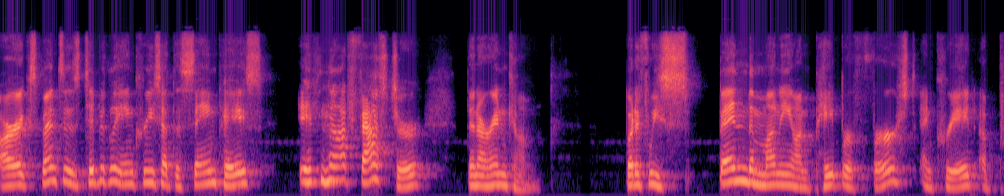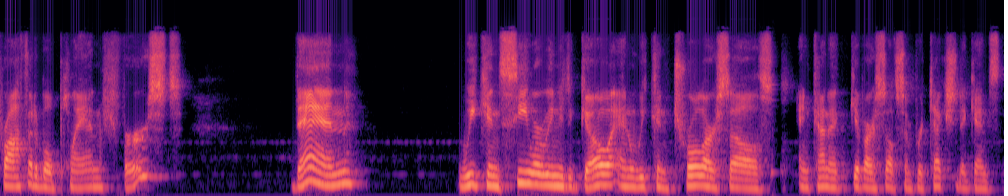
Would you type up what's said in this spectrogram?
our expenses typically increase at the same pace, if not faster, than our income. But if we spend the money on paper first and create a profitable plan first, then we can see where we need to go and we control ourselves and kind of give ourselves some protection against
